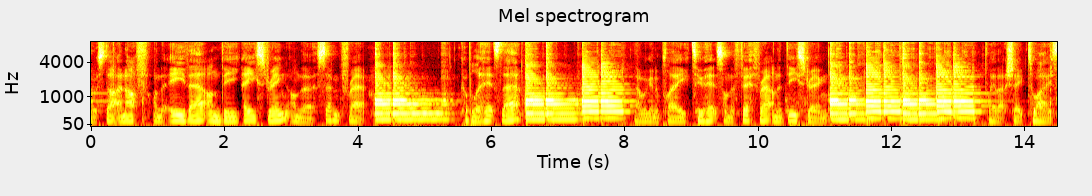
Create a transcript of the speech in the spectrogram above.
we're starting off on the E there on the A string on the 7th fret. Couple of hits there. Then we're going to play two hits on the 5th fret on the D string. Play that shape twice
